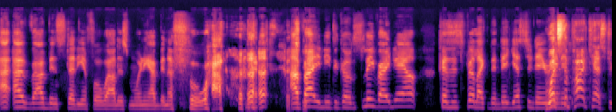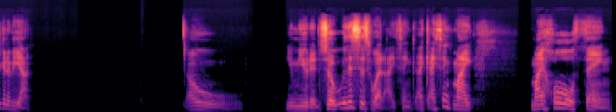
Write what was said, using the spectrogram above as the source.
I I've I've been studying for a while this morning. I've been up for a yeah. while. I probably need to go to sleep right now because it's feel like the day yesterday What's the podcast you're going to be on? Oh, you muted. So this is what I think. Like I think my my whole thing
